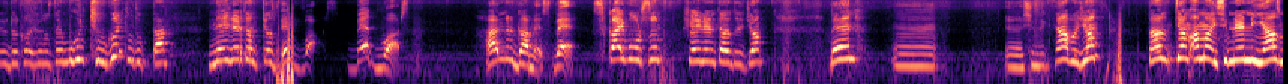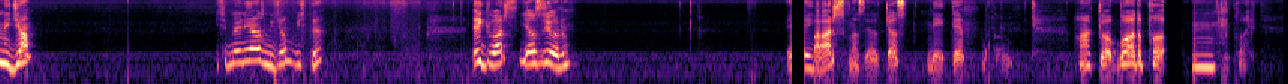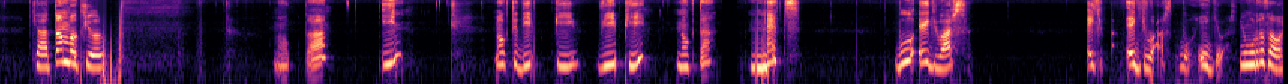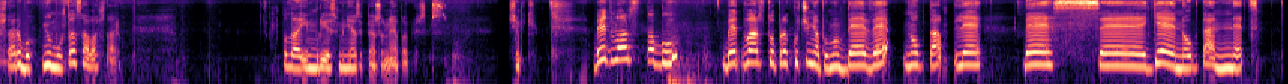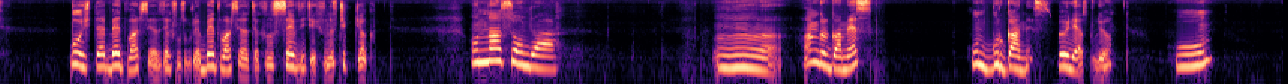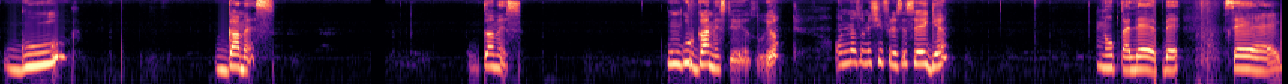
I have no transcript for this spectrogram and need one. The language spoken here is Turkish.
Evde karşınızdayım. Bugün çılgın çocuktan neyleri tanıtacağız? Egg Wars, Bed Wars, Hunger Games ve Skywars'un şeylerini tanıtacağım. Ben eee, eee, şimdi ne yapacağım? Tanıtacağım ama isimlerini yazmayacağım. İsimlerini yazmayacağım işte. Egg yazıyorum. Egg nasıl yazacağız? Neydi? Bakalım. Ha bu arada pa- hmm, play. Kağıttan bakıyorum. Nokta in nokta değil pvp nokta net bu egg wars egg, egg wars bu egg wars yumurta savaşları bu yumurta savaşları Play buraya ismini yazdıktan sonra yapabilirsiniz. Şimdiki. Bed da bu. Bed toprak kuçun yapımı bv nokta l bsg nokta net. Bu işte Bed yazacaksınız buraya. Bed yazacaksınız. Sev diyeceksiniz. Çıkacak. Ondan sonra hmm, Hunger Games Hungur Games böyle yazılıyor. Hun Games. Games. Hungur Games diye yazılıyor. Ondan sonra şifresi SG nokta L B S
